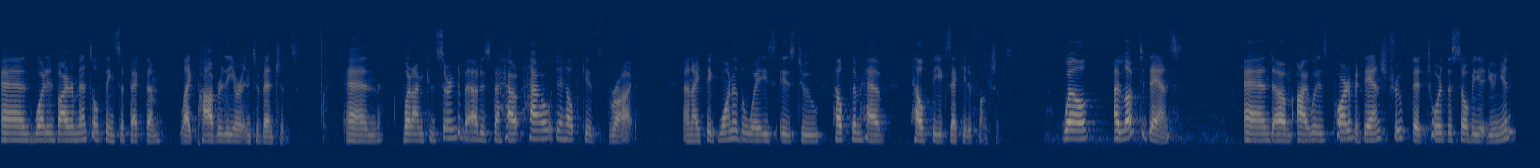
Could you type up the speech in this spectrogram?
and what environmental things affect them, like poverty or interventions. And what I'm concerned about is to how, how to help kids thrive. And I think one of the ways is to help them have healthy executive functions. Well, I love to dance. And um, I was part of a dance troupe that toured the Soviet Union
